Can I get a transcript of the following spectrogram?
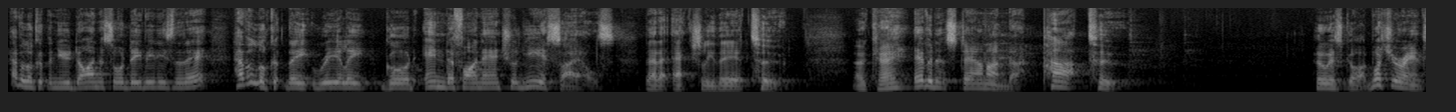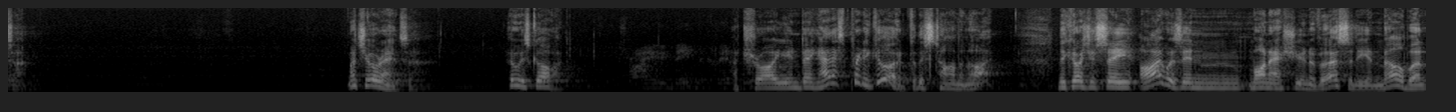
have a look at the new dinosaur DVDs that are there. Have a look at the really good end of financial year sales that are actually there too. Okay, Evidence Down Under, part two. Who is God? What's your answer? What's your answer? Who is God? Triune being. Hey, that's pretty good for this time of night. Because you see, I was in Monash University in Melbourne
